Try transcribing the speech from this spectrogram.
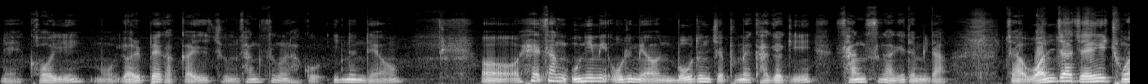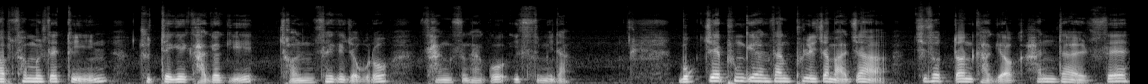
네, 거의 뭐 10배 가까이 지금 상승을 하고 있는데요. 어, 해상 운임이 오르면 모든 제품의 가격이 상승하게 됩니다. 자, 원자재의 종합 선물 세트인 주택의 가격이 전 세계적으로 상승하고 있습니다. 목재 품귀 현상 풀리자마자 치솟던 가격 한 달 새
